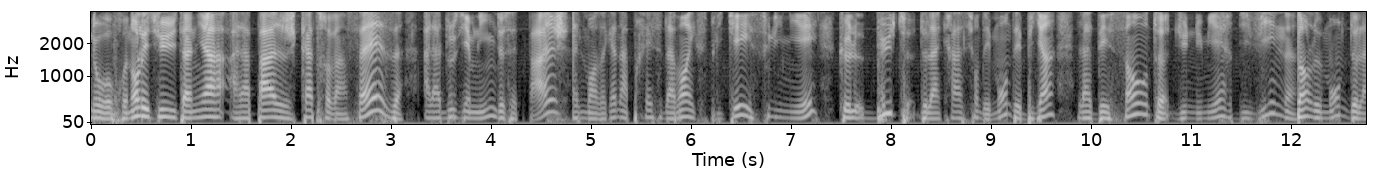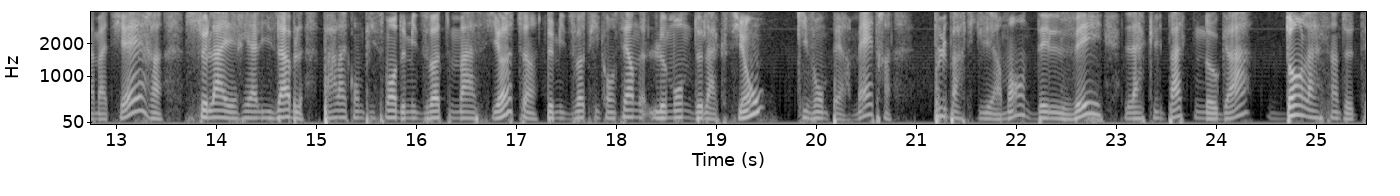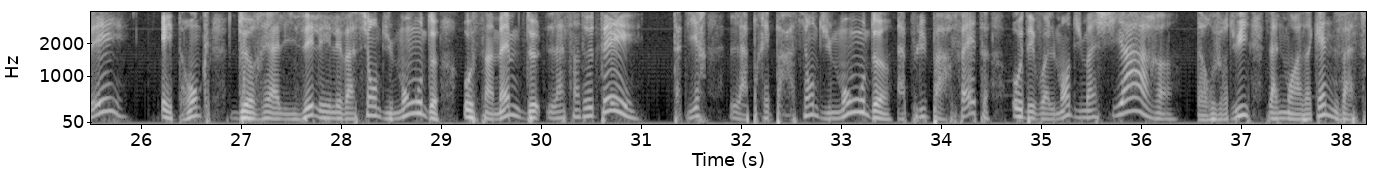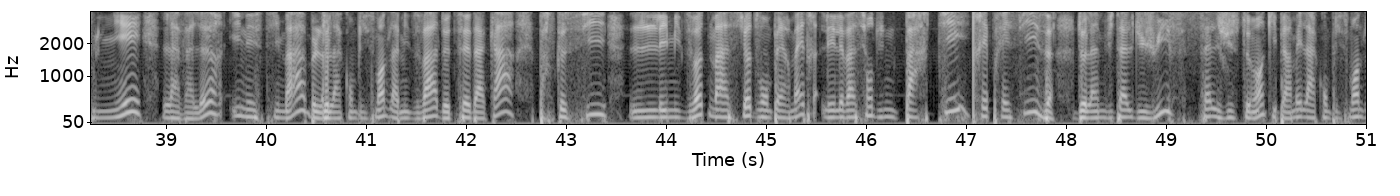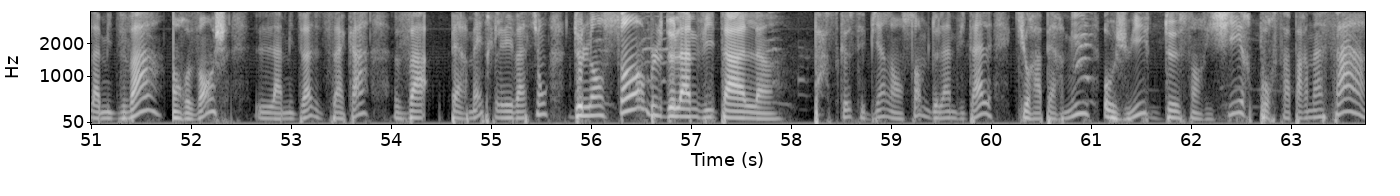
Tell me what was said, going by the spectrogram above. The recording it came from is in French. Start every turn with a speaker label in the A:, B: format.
A: Nous reprenons l'étude du Tania à la page 96, à la douzième ligne de cette page. Edmond a précédemment expliqué et souligné que le but de la création des mondes est bien la descente d'une lumière divine dans le monde de la matière. Cela est réalisable par l'accomplissement de mitzvot maasiot, de mitzvot qui concernent le monde de l'action, qui vont permettre plus particulièrement d'élever la klipat noga dans la sainteté et donc de réaliser l'élévation du monde au sein même de la sainteté, c'est-à-dire la préparation du monde la plus parfaite au dévoilement du Mashiach. Alors aujourd'hui, l'Anmoazaken va souligner la valeur inestimable de l'accomplissement de la mitzvah de Tzedaka, parce que si les mitzvot maasiot vont permettre l'élévation d'une partie très précise de l'âme vitale du juif, celle justement qui permet l'accomplissement de la mitzvah, en revanche, la mitzvah de Tzedaka va permettre l'élévation de l'ensemble de l'âme vitale. Parce que c'est bien l'ensemble de l'âme vitale qui aura permis aux Juifs de s'enrichir pour sa parnassa.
